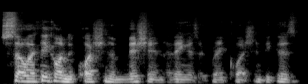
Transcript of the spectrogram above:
So I think on the question of mission, I think is a great question because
